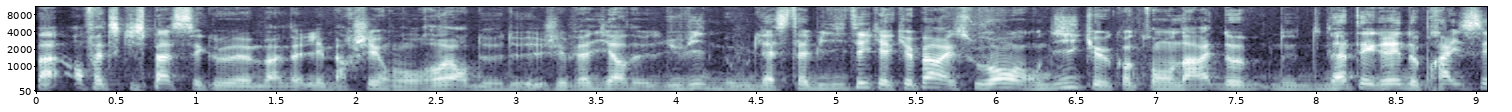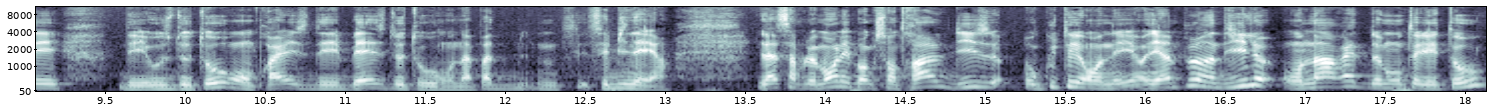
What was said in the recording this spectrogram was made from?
Bah, en fait, ce qui se passe, c'est que bah, les marchés ont horreur de, de dire, du vide ou de la stabilité quelque part. Et souvent, on dit que quand on arrête d'intégrer, de, pricer des hausses de taux, on price des baisses de taux. On n'a pas, c'est binaire. Là, simplement, les banques centrales disent, écoutez, on est, on est un peu un deal, on arrête de monter les taux.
